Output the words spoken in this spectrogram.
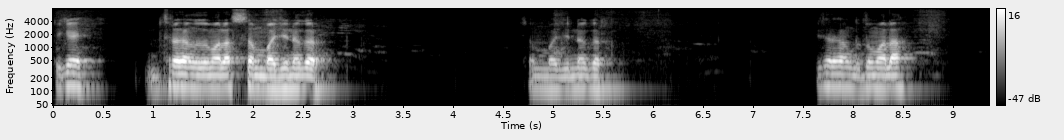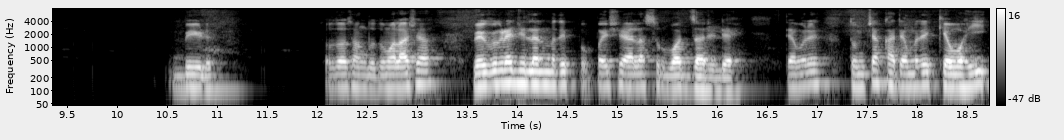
ठीक आहे? दुसरं सांगतो तुम्हाला संभाजीनगर. संभाजीनगर. तिसरं सांगतो तुम्हाला. बीड. चौथा सांगतो तुम्हाला अशा वेगवेगळ्या जिल्ह्यांमध्ये प- पैसे यायला सुरुवात झालेली आहे. त्यामुळे तुमच्या खात्यामध्ये केव्हाही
